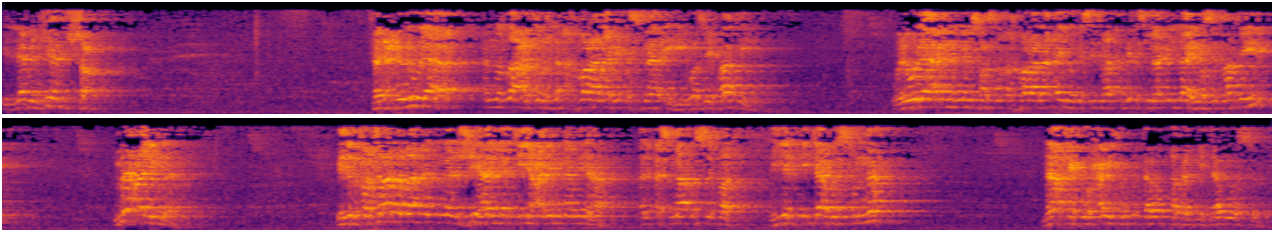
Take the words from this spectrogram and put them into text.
إلا من جهة الشرع. فنحن لولا أن الله عز وجل أخبرنا بأسمائه وصفاته ولولا أن النبي صلى الله عليه وسلم أخبرنا أيضا بأسماء الله وصفاته ما علمنا. إذا فطالما أن الجهة التي علمنا منها الأسماء والصفات. هي الكتاب والسنة. نقف حيث توقف الكتاب والسنة.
